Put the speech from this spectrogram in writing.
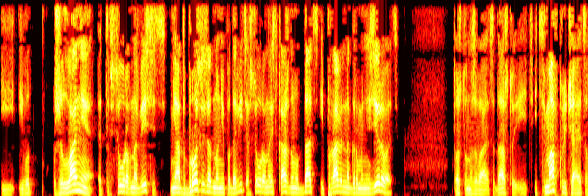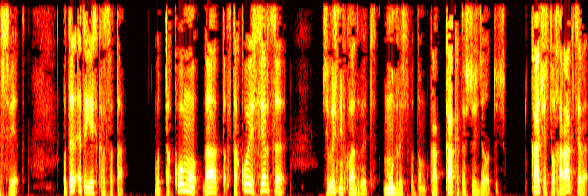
И, и вот желание это все уравновесить, не отбросить одно, не подавить, а все уравновесить, каждому дать и правильно гармонизировать, то, что называется, да, что и, и тьма включается в свет. Вот это, это и есть красота. Вот такому, да, в такое сердце Всевышний вкладывает мудрость потом, как, как это все сделать. То есть качество характера,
